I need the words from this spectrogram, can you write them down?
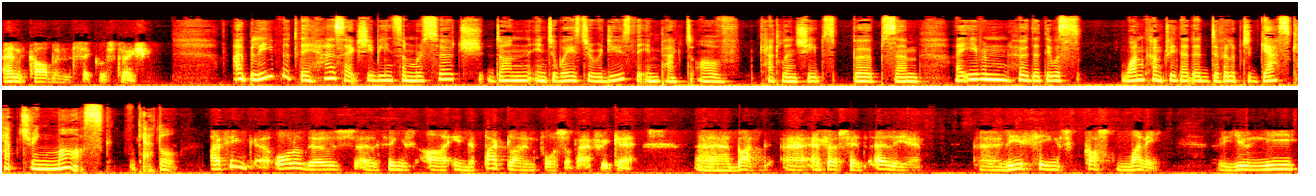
and carbon sequestration. I believe that there has actually been some research done into ways to reduce the impact of cattle and sheep's burps. Um, I even heard that there was one country that had developed a gas capturing mask for cattle. I think uh, all of those uh, things are in the pipeline for South Africa. Uh, but uh, as I said earlier, uh, these things cost money. You need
